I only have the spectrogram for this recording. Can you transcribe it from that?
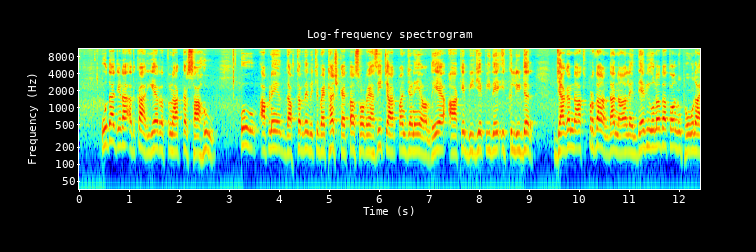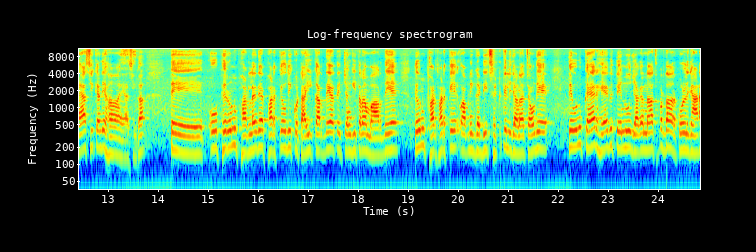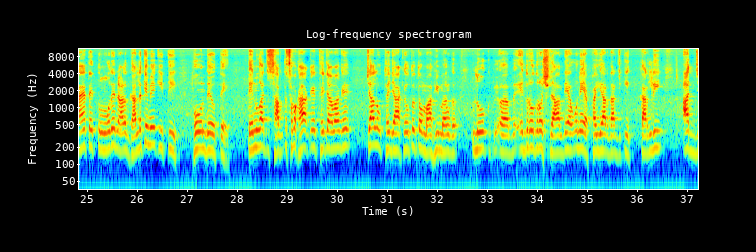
ਉਹਦਾ ਜਿਹੜਾ ਅਧਿਕਾਰੀ ਹੈ ਰਤਨਾਕਰ ਸਾਹੂ, ਉਹ ਆਪਣੇ ਦਫ਼ਤਰ ਦੇ ਵਿੱਚ ਬੈਠਾ, ਸ਼ਿਕਾਇਤਾਂ ਸੁਣ ਰਿਹਾ ਸੀ। ਚਾਰ ਪੰਜ ਜਣੇ ਆਉਂਦੇ ਆ ਆ ਕੇ ਬੀਜੇਪੀ ਦੇ ਇੱਕ ਲੀਡਰ ਜਗਨਨਾਥ ਪ੍ਰਧਾਨ ਦਾ ਨਾਂ ਲੈਂਦੇ ਆ ਵੀ ਉਹਨਾਂ ਦਾ ਤੁਹਾਨੂੰ ਫੋਨ ਆਇਆ ਸੀ, ਕਹਿੰਦੇ ਹਾਂ ਆਇਆ ਸੀਗਾ। ਤੇ ਉਹ ਫਿਰ ਉਹਨੂੰ ਫੜ ਲੈਂਦੇ ਆ, ਫੜ ਕੇ ਉਹਦੀ ਕੁਟਾਈ ਕਰਦੇ ਆ ਤੇ ਚੰਗੀ ਤਰ੍ਹਾਂ ਮਾਰਦੇ ਆ ਤੇ ਉਹਨੂੰ ਫੜ ਫੜ ਕੇ ਆਪਣੀ ਗੱਡੀ 'ਚ ਸਿੱਟ ਕੇ ਲਿਜਾਣਾ ਚਾਹੁੰਦੇ ਆ ਤੇ ਉਹਨੂੰ ਕਹਿ ਰਿਹਾ ਵੀ ਤੈਨੂੰ ਜਗਨਨਾਥ ਪ੍ਰਧਾਨ ਕੋਲ ਲਿਜਾਣਾ ਹੈ ਤੇ ਤੂੰ ਉਹਦੇ ਨਾਲ ਗੱਲ ਕਿਵੇਂ ਕੀਤੀ ਫੋਨ ਦੇ ਉੱਤੇ? ਤੈਨੂੰ ਅੱਜ ਸਬਕ ਸਿਖਾ ਕੇ ਇੱਥੇ ਜਾਵਾਂਗੇ। ਚੱਲ ਉੱਥੇ ਜਾ ਕੇ ਉਹਦੇ ਤੋਂ ਮਾਫੀ ਮੰਗ। ਲੋਕ ਇਧਰ ਉਧਰੋਂ ਛਡਾਉਂਦੇ ਆ, ਉਹਨੇ ਐਫ ਆਈ ਆਰ ਦਰਜ ਕੀ ਕਰ ਲਈ। ਅੱਜ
